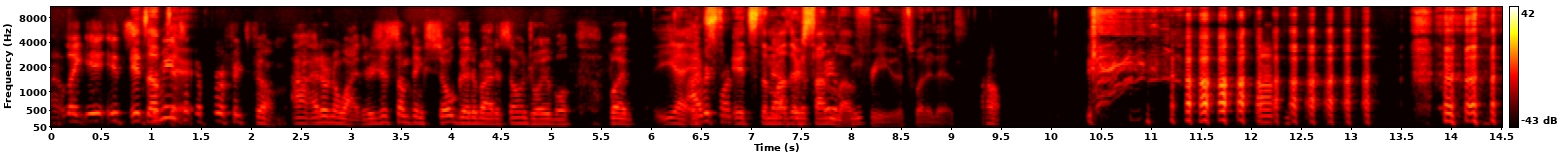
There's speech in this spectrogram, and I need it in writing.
Uh, Like it, it's It's for me, it's like a perfect film. I, I don't know why. There's just something so good about it, so enjoyable. But Yeah, I it's, it's the mother son love for you. That's what it is. Oh.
